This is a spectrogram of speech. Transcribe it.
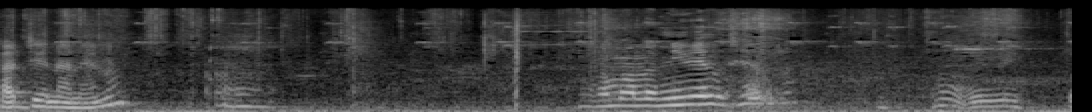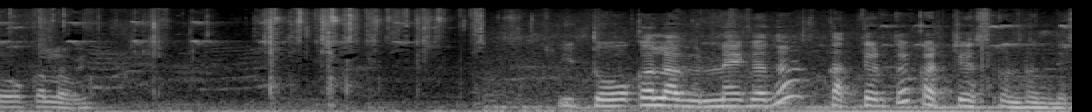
కట్ చేయనా నేను? ఇంకా మళ్ళీ నీవెందుకు చేయాలి? ఇవి తోకలు అవి. ఈ తోకలు అవి ఉన్నాయి కదా కత్తెరతో కట్ చేసుకుంటుంది.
